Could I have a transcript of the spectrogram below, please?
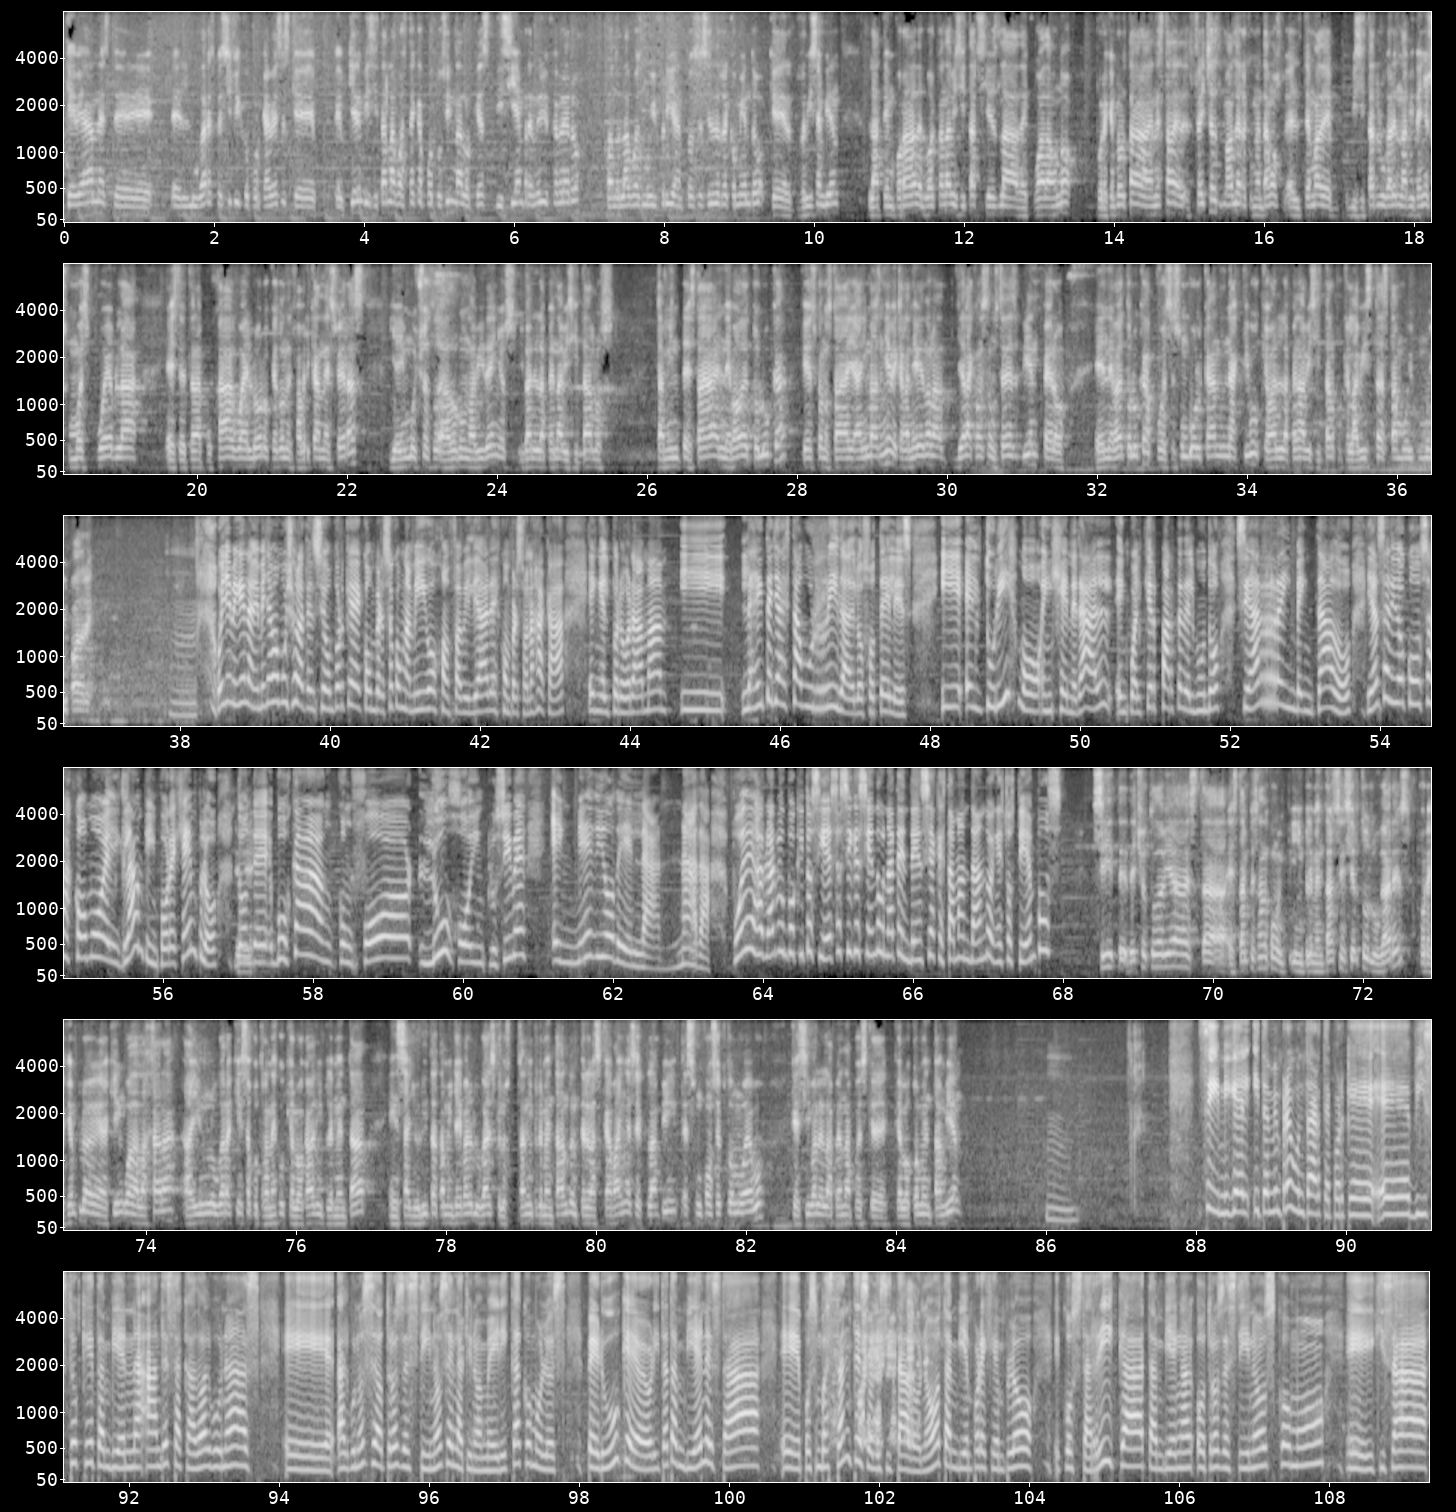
que vean este el lugar específico, porque a veces que eh, quieren visitar la Huasteca Potosina, lo que es diciembre, enero y febrero, cuando el agua es muy fría. Entonces sí les recomiendo que revisen bien la temporada del lugar que van a visitar, si es la adecuada o no. Por ejemplo, en estas fechas más les recomendamos el tema de visitar lugares navideños como es Puebla, este, Trapujagua, El Oro, que es donde fabrican esferas, y hay muchos adornos navideños y vale la pena visitarlos. También está el Nevado de Toluca, que es cuando está hay más nieve, que la nieve no ya la conocen ustedes bien, pero el Nevado de Toluca pues es un volcán inactivo que vale la pena visitar porque la vista está muy, muy padre. Mm. Oye, Miguel, a mí me llama mucho la atención porque converso con amigos, con familiares, con personas acá en el programa y la gente ya está aburrida de los hoteles y el turismo en general en cualquier parte del mundo se ha reinventado y han salido cosas como el glamping, por ejemplo, donde buscan confort, lujo, inclusive en medio de la nada. ¿Puedes hablarme un poquito si esa sigue siendo una tendencia que está mandando en estos tiempos? Sí, de, hecho todavía está, está empezando como implementarse en ciertos lugares. Por ejemplo, eh, aquí en Guadalajara hay un lugar aquí en Zapotranejo que lo acaba de implementar. En Sayulita también ya hay varios lugares que lo están implementando. Entre las cabañas, el clamping es un concepto nuevo que sí vale la pena pues que, que lo tomen también. Mm. Sí, Miguel, y también preguntarte, porque he visto que también han destacado algunas, eh, algunos otros destinos en Latinoamérica, como los Perú, que ahorita también está eh, pues bastante solicitado, ¿no? También, por ejemplo, eh, Costa Rica, también otros destinos como quizá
